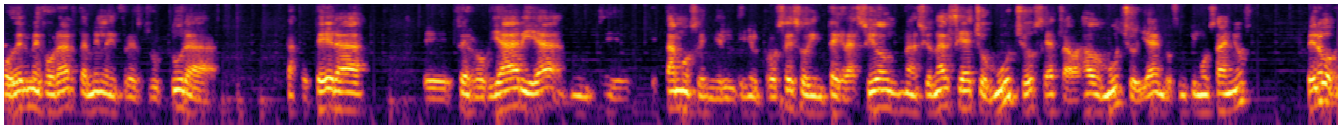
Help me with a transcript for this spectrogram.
poder mejorar también la infraestructura cafetera, eh, ferroviaria. Estamos en el, en el, proceso de integración nacional. Se ha hecho mucho, se ha trabajado mucho ya en los últimos años, pero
